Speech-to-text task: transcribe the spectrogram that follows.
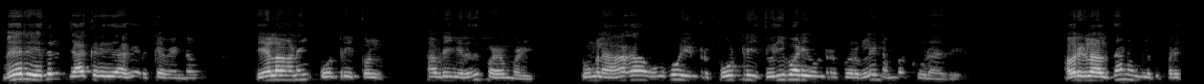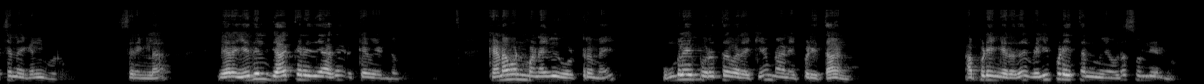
வேறு எதில் ஜாக்கிரதையாக இருக்க வேண்டும்? தேலானை போற்றிக்கொள் அப்படிங்கிறது பழமொழி. உங்களை ஆகா ஓஹோ என்று போற்றி துதிபாடி கொண்டிருப்பவர்களை நம்பக்கூடாது. அவர்களால் தான் உங்களுக்கு பிரச்சனைகள் வரும். சரிங்களா? வேற எதில் ஜாக்கிரதையாக இருக்க வேண்டும்? கணவன் மனைவி ஒற்றுமை உங்களை பொறுத்த வரைக்கும் நான் இப்படித்தான் அப்படிங்கிறத வெளிப்படைத்தன்மையோட சொல்லிடணும்.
